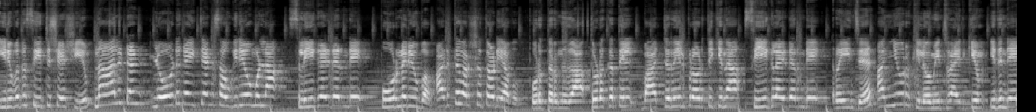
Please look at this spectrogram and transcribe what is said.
ഇരുപത് സീറ്റ് ശേഷിയും നാല് ടൺ ലോഡ് കയറ്റാൻ സൗകര്യവുമുള്ള സ്ലീ ഗൈഡറിന്റെ പൂർണരൂപം അടുത്ത വർഷത്തോടെയാവും പുറത്തിറങ്ങുക. തുടക്കത്തിൽ ബാറ്ററിയിൽ പ്രവർത്തിക്കുന്ന സീ ഗ്ലൈഡറിന്റെ റേഞ്ച് അഞ്ഞൂറ് കിലോമീറ്റർ ആയിരിക്കും ഇതിന്റെ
